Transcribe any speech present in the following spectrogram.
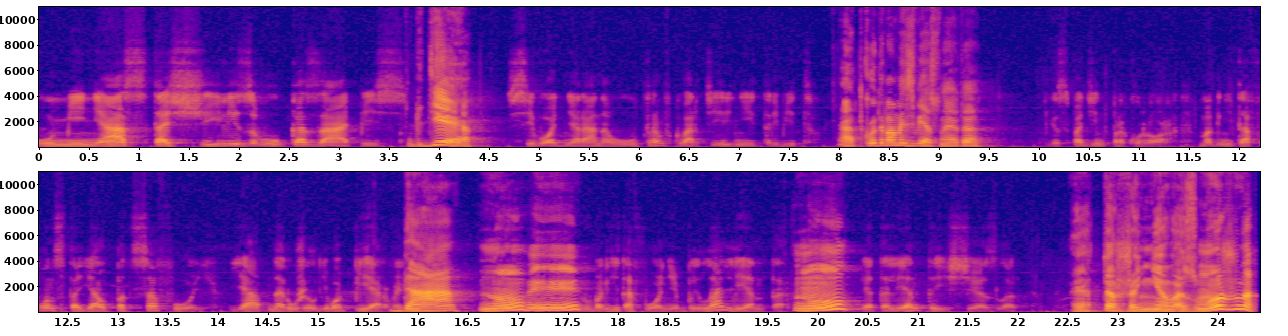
У меня стащили звукозапись. Где? Сегодня рано утром в квартире Нитрибит. Откуда вам известно это? Господин прокурор, магнитофон стоял под софой. Я обнаружил его первый. Да, ну и? В магнитофоне была лента. Ну? Эта лента исчезла. Это же невозможно.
